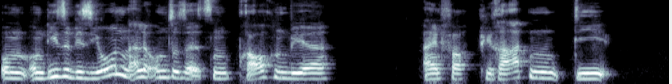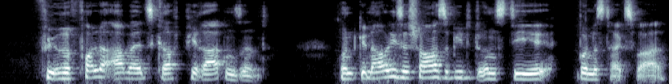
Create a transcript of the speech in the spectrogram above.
um, um diese Visionen alle umzusetzen, brauchen wir einfach Piraten, die für ihre volle Arbeitskraft Piraten sind. Und genau diese Chance bietet uns die Bundestagswahl.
